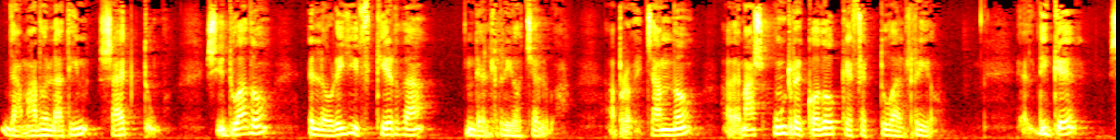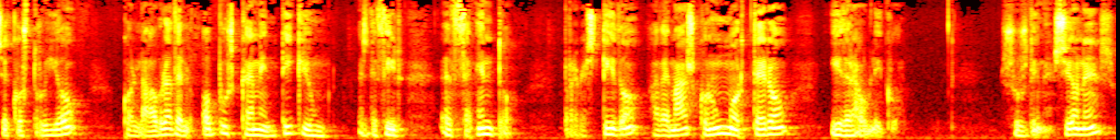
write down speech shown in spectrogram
llamado en latín saectum, situado en la orilla izquierda del río Chelva, aprovechando además un recodo que efectúa el río. El dique se construyó con la obra del opus caementicium, es decir, el cemento, revestido además con un mortero hidráulico. Sus dimensiones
